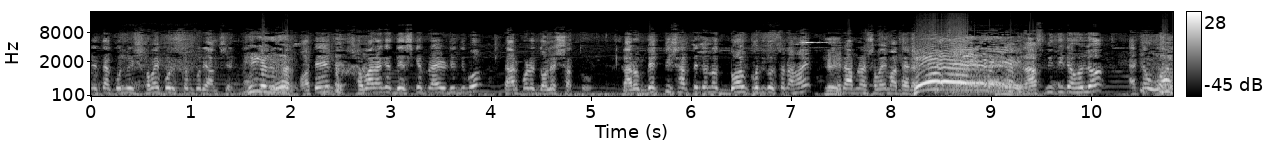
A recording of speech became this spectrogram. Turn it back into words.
নেতা কর্মী সবাই পরিশ্রম করে আনছেন অতএব সবার আগে দেশকে প্রায়োরিটি দিব তারপরে দলের স্বার্থ কারও ব্যক্তি স্বার্থের জন্য দল ক্ষতিগ্রস্ত না হয় সেটা আপনারা সবাই মাথায় রাখবেন। রাজনীতিটা হলো একটা ওয়ার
